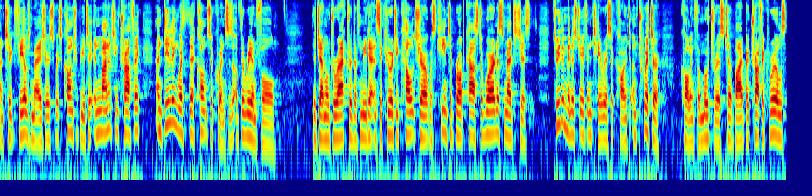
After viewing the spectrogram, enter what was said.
and took field measures which contributed in managing traffic and dealing with the consequences of the rainfall. The General Directorate of Media and Security Culture was keen to broadcast awareness messages through the Ministry of Interior's account on Twitter, calling for motorists to abide by traffic rules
